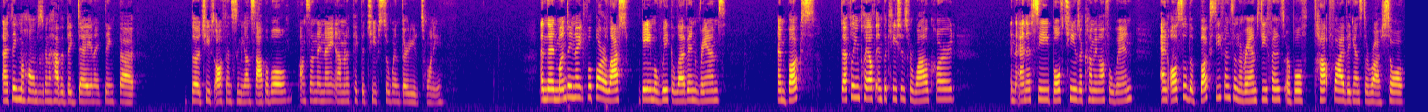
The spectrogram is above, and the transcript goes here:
And I think Mahomes is going to have a big day, and I think that the Chiefs' offense is going to be unstoppable on Sunday night, and I'm going to pick the Chiefs to win 30 to 20. And then Monday Night Football, our last game of Week 11, Rams and Bucks. Definitely in playoff implications for wild card. In the NFC, both teams are coming off a win. And also the Bucks defense and the Rams defense are both top five against the rush. So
